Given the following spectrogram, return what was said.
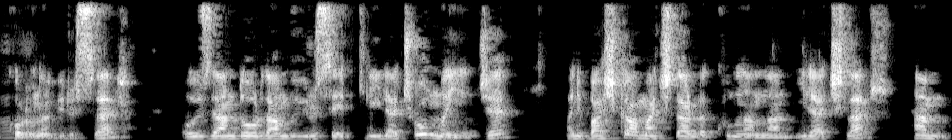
Hı. koronavirüsler. O yüzden doğrudan bu virüse etkili ilaç olmayınca hani başka amaçlarla kullanılan ilaçlar hem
